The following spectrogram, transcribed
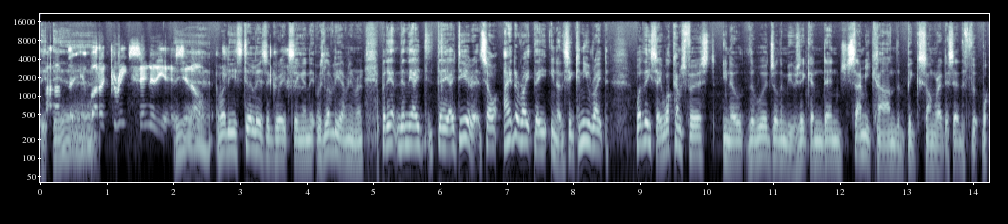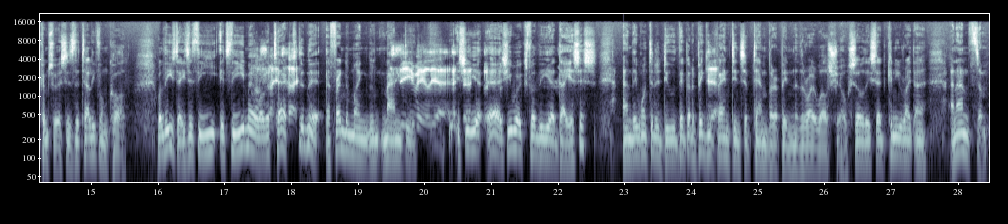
Yeah. What a great singer he is, yeah. you know. Well, he still is a great singer, and it was lovely having him around. But then the, the idea, so I had to write the, you know, they say, can you write, what do they say, what comes first, you know, the words or the music? And then Sammy Cahn, the big songwriter, said, the, f- what comes first is the telephone call. Well, these days it's the it's the email or the text, right. isn't it? A friend of mine, Mandy, email, yeah. she uh, she works for the uh, diocese, and they wanted to do. They've got a big Yeah. event in September up in the Royal Welsh Show. So they said, "Can you write a, an anthem?"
